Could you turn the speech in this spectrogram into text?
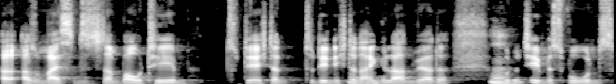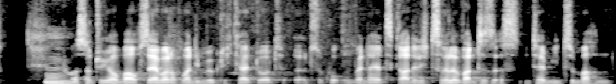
Äh, also meistens ist es dann Bauthemen, zu der ich dann, zu denen ich dann mhm. eingeladen werde, mhm. oder Themen des Wohnens. Mhm. Du hast natürlich aber auch selber nochmal die Möglichkeit, dort äh, zu gucken, wenn da jetzt gerade nichts Relevantes ist, einen Termin zu machen.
